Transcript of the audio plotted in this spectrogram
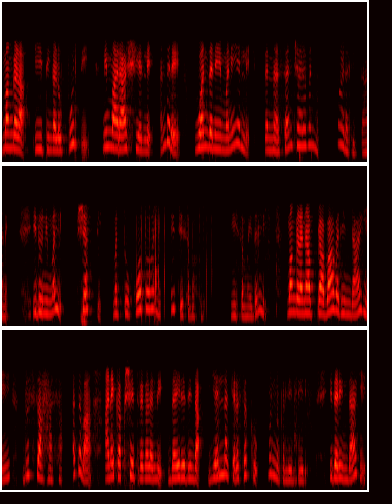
ಮಂಗಳ, ಈ ತಿಂಗಳು ಪೂರ್ತಿ ನಿಮ್ಮ ರಾಶಿಯಲ್ಲೇ ಅಂದರೆ ಒಂದನೇ ಮನೆಯಲ್ಲೇ ತನ್ನ ಸಂಚಾರವನ್ನು ಮಾಡಲಿದ್ದಾನೆ. ಇದು ನಿಮ್ಮಲ್ಲಿ ಶಕ್ತಿ ಮತ್ತು ಕೋಪವನ್ನು ಹೆಚ್ಚಿಸಬಹುದು. ಈ ಸಮಯದಲ್ಲಿ ಮಂಗಳನ ಪ್ರಭಾವದಿಂದಾಗಿ ದುಸ್ಸಾಹಸ ಅಥವಾ ಅನೇಕ ಕ್ಷೇತ್ರಗಳಲ್ಲಿ ಧೈರ್ಯದಿಂದ ಎಲ್ಲ ಕೆಲಸಕ್ಕೂ ಮುನ್ನುಗ್ಗಲಿದ್ದೀರಿ. ಇದರಿಂದಾಗಿ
